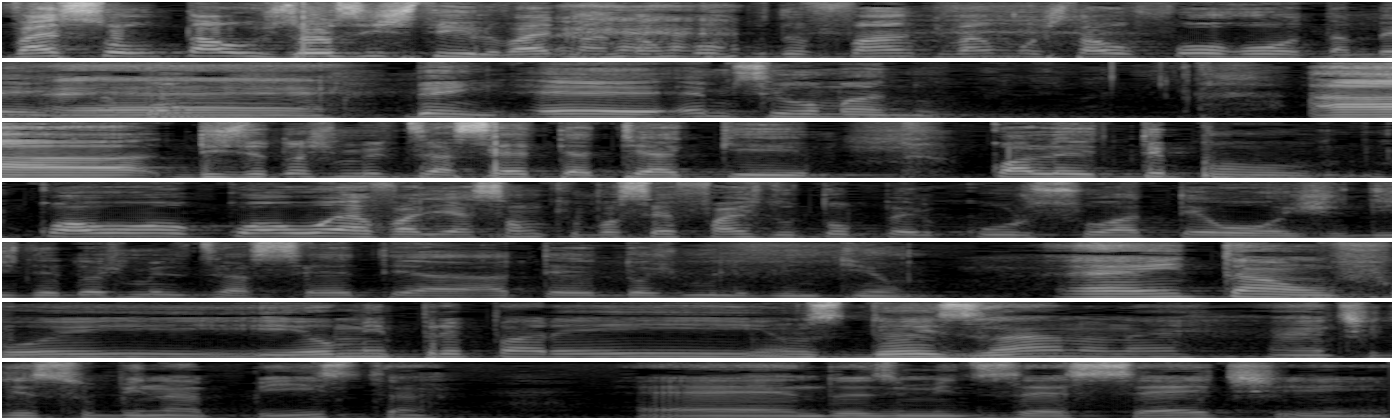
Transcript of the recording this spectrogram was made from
vai soltar os dois estilos, vai cantar um pouco do funk, vai mostrar o forró também, tá é... bom? Bem, é, MC Romano, ah, desde 2017 até aqui, qual é, tipo, qual, qual é a avaliação que você faz do teu percurso até hoje, desde 2017 até 2021? É, então, foi. Eu me preparei uns dois anos, né? Antes de subir na pista. É, em 2017,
